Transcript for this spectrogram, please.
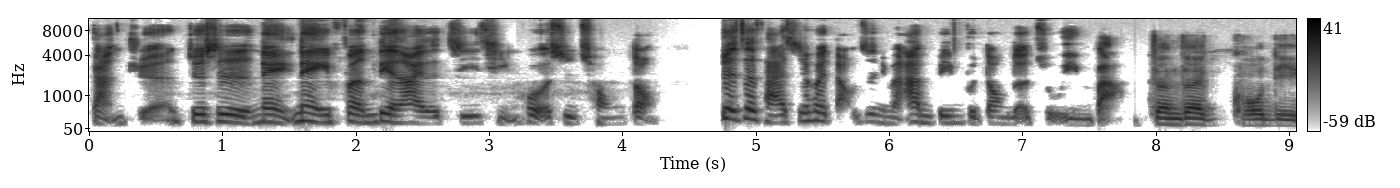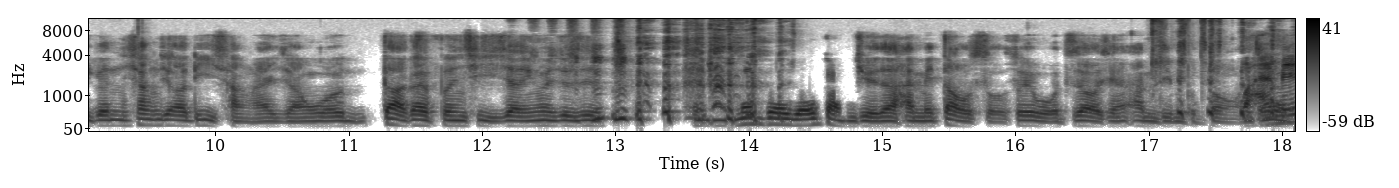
感觉，就是那那一份恋爱的激情或者是冲动，所以这才是会导致你们按兵不动的主因吧？站在 Cody 跟香蕉的立场来讲，我大概分析一下，因为就是嗯 那个有感觉的还没到手，所以我只好先按兵不动。我还没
